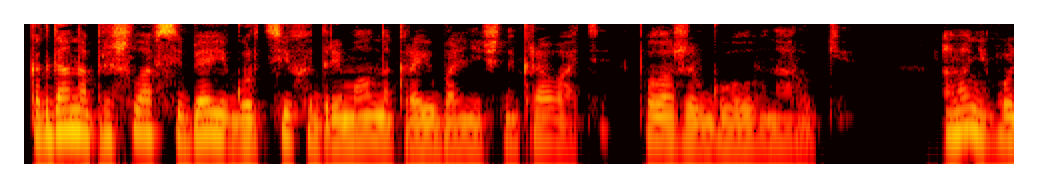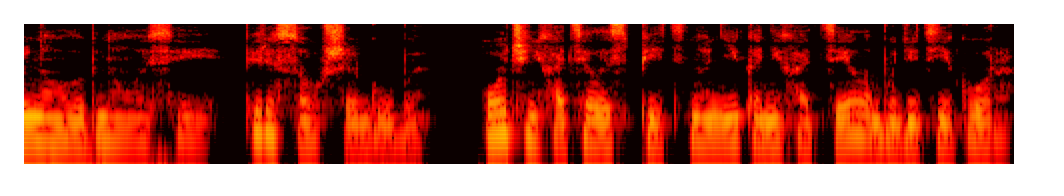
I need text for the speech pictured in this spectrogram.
Когда она пришла в себя, Егор тихо дремал на краю больничной кровати, положив голову на руки. Она невольно улыбнулась ей, пересохшие губы. Очень хотелось пить, но Ника не хотела будить Егора,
